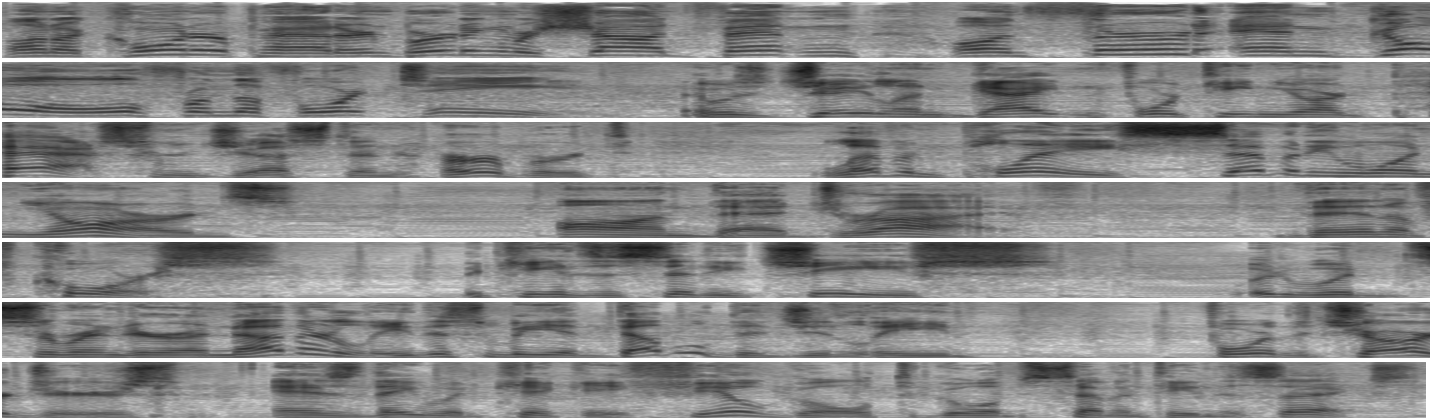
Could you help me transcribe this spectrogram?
on a corner pattern, birding Rashad Fenton on third and goal from the 14. It was Jalen Guyton, 14 yard pass from Justin Herbert. 11 plays, 71 yards on that drive. Then, of course, the Kansas City Chiefs would, would surrender another lead. This would be a double digit lead for the Chargers as they would kick a field goal to go up 17 to 6.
